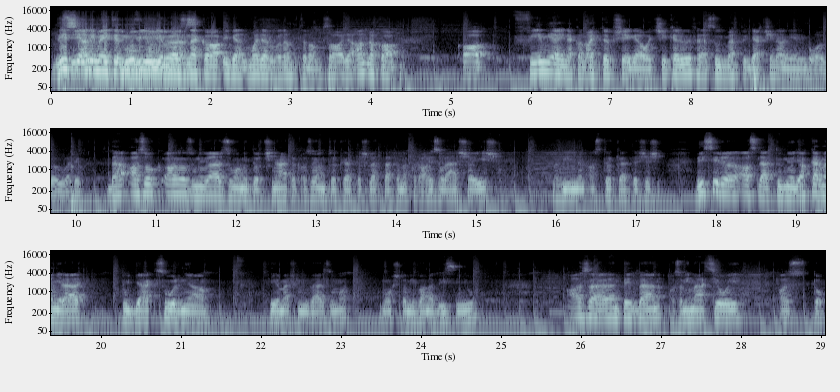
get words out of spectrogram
DC, Animated Movie Universe-nek a, igen, magyarul nem tudom, szóval annak a, a filmjeinek a nagy többsége, hogy sikerült, ha ezt úgy meg tudják csinálni, én boldog vagyok. De azok, az az univerzum, amit ott csináltak, az olyan tökéletes lett, tehát annak a rajzolása is, meg minden, az tökéletes. És DC-ről azt lehet tudni, hogy akármennyire el tudják szúrni a filmes univerzumot, most, ami van a DCU, azzal ellentétben az animációi, az top.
